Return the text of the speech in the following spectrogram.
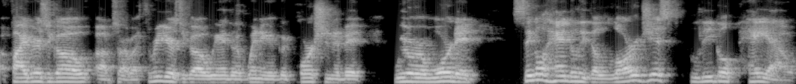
uh, five years ago, I'm sorry, about three years ago, we ended up winning a good portion of it. We were awarded single-handedly the largest legal payout,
